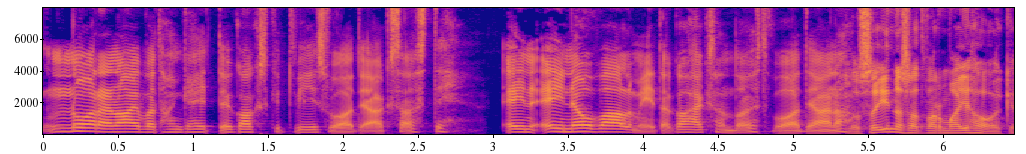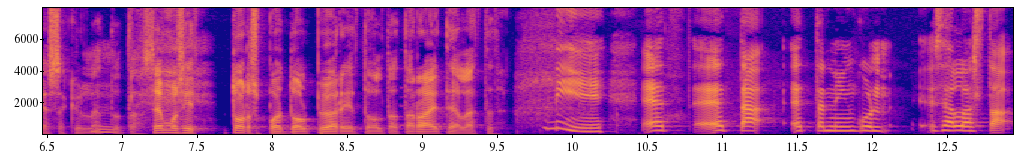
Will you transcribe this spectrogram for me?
Nuoren aivothan kehittyy 25-vuotiaaksi asti ei, ei ne ole valmiita 18-vuotiaana. No sä Inna, sä oot varmaan ihan oikeassa kyllä. Mm. Tota, semmoisia torspoja tuolla pyörii tuolta tota raiteella. Että... Niin, et, että, että niin kuin sellaista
